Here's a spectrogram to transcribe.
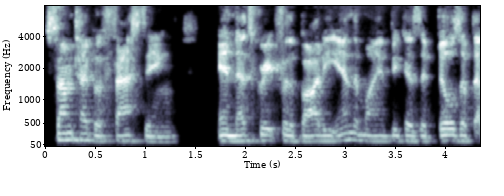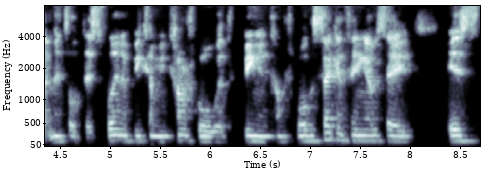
some type of fasting. And that's great for the body and the mind because it builds up that mental discipline of becoming comfortable with being uncomfortable. The second thing I would say is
